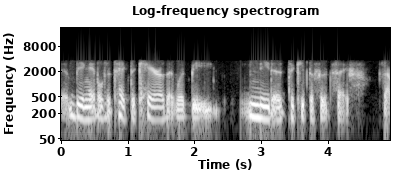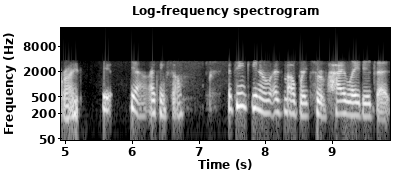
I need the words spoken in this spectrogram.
uh, being able to take the care that would be needed to keep the food safe. Is that right? Yeah, I think so. I think, you know, as outbreaks sort of highlighted that,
